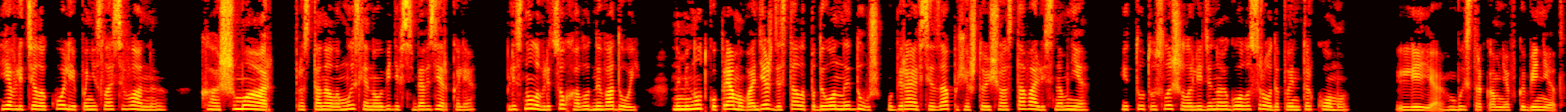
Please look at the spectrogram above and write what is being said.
Я влетела к Оле и понеслась в ванную. «Кошмар!» – простонала мысленно, увидев себя в зеркале. Плеснула в лицо холодной водой. На минутку прямо в одежде стала под ионный душ, убирая все запахи, что еще оставались на мне. И тут услышала ледяной голос Рода по интеркому. «Лия, быстро ко мне в кабинет!»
